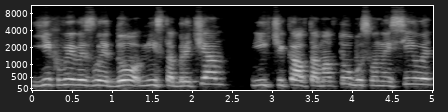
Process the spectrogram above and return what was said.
їх вивезли до міста Бричан, їх чекав там автобус, вони сіли.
